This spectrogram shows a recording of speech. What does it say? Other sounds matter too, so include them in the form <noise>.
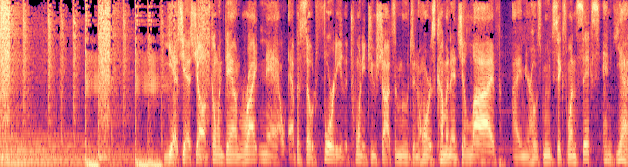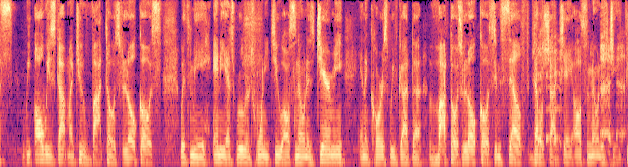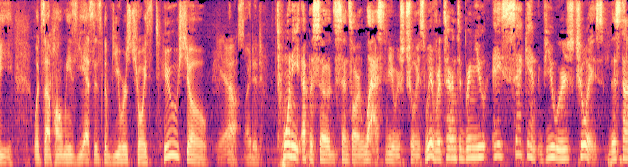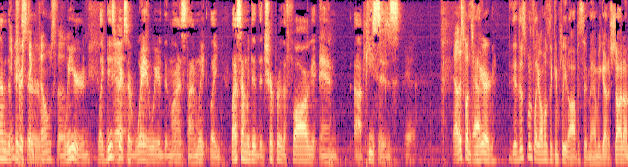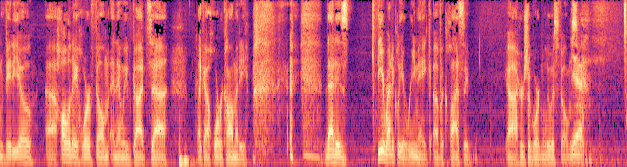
Yes, yes, y'all, it's going down right now. Episode 40 of the 22 Shots of Moods and Horrors coming at you live. I am your host, Mood616, and yes, we always got my two Vatos Locos with me, NES Ruler 22, also known as Jeremy, and of course we've got the Vatos Locos himself, Double Shot J, <laughs> also known as JP. What's up, homies? Yes, it's the Viewer's Choice 2 show. Yeah. I'm excited. 20 episodes since our last viewer's choice. We have returned to bring you a second viewer's choice. This time the picks interesting are films, though. weird. Like these Yeah. picks are way weird than last time. We like last time we did the Tripper, the Fog, and uh, Pieces. Yeah. Yeah, this one's Yeah. weird. Yeah, this one's like almost the complete opposite, man. We got a shot on video, uh, holiday horror film, and then we've got uh, like a horror comedy <laughs> that is theoretically a remake of a classic uh, Herschell Gordon Lewis film. so- Yeah.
